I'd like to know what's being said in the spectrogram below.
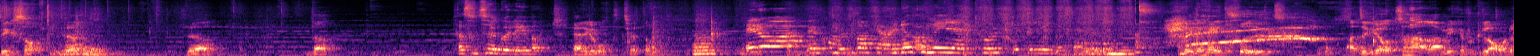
Byxor. Ja. Sådär. Där. Alltså så går det ju bort. Ja, det går bort. Tvätta. Hejdå! Jag kommer tillbaka. För då kommer ju den torka för länge sedan. Men det är helt sjukt att det går åt så här mycket choklad.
